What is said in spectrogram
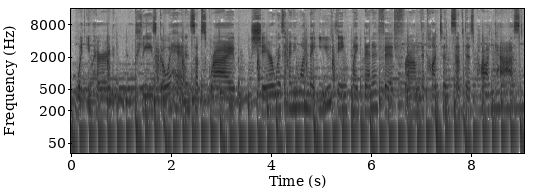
what you heard, please go ahead and subscribe, share with anyone that you think might benefit from the contents of this podcast,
